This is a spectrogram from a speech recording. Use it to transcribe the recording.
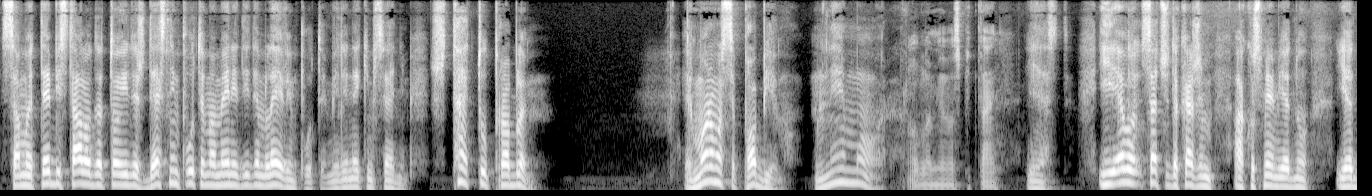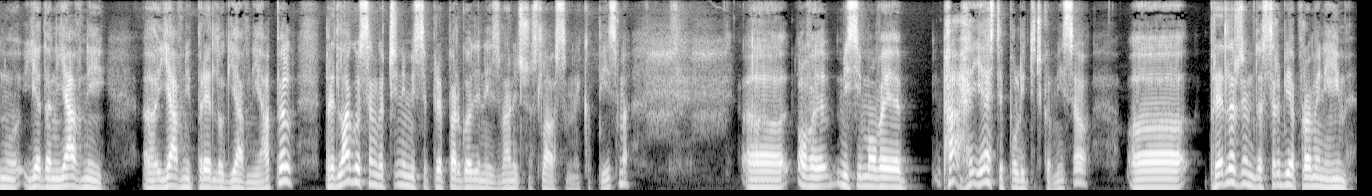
Samo je tebi stalo da to ideš desnim putem, a meni da idem levim putem ili nekim srednjim. Šta je tu problem? Jer moramo se pobijemo. Ne mora. Problem je vaspitanje. Jeste. I evo, sad ću da kažem, ako smem jednu, jednu, jedan javni, uh, javni predlog, javni apel. Predlagao sam ga, čini mi se, pre par godina izvanično, slao sam neka pisma. Uh, ovo je, mislim, ovo je, pa, jeste politička misao. Uh, predlažem da Srbija promeni ime.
